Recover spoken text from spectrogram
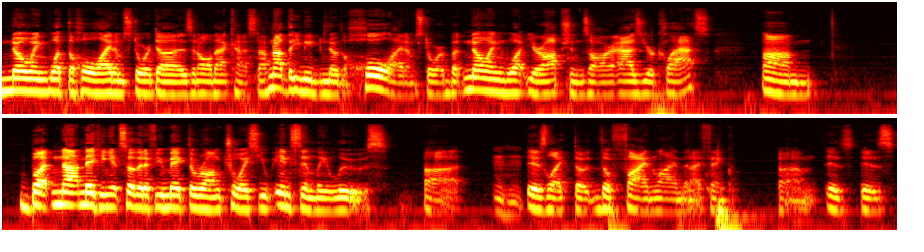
knowing what the whole item store does and all that kind of stuff. Not that you need to know the whole item store, but knowing what your options are as your class. Um, but not making it so that if you make the wrong choice, you instantly lose. Uh, mm-hmm. Is like the the fine line that I think um, is is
